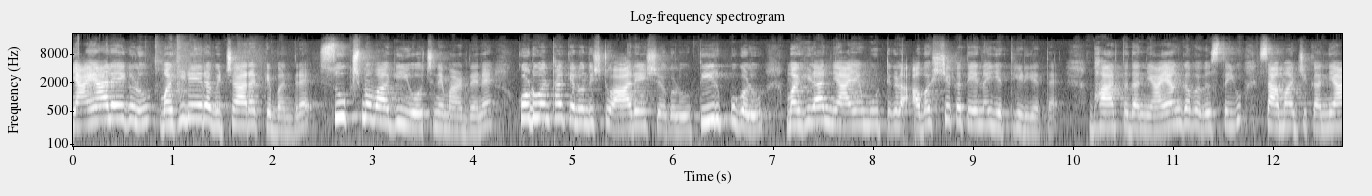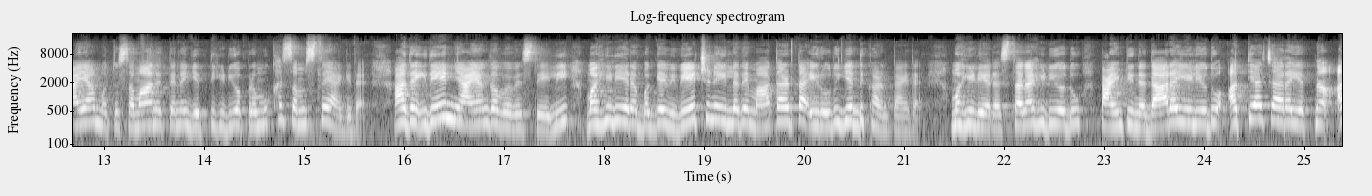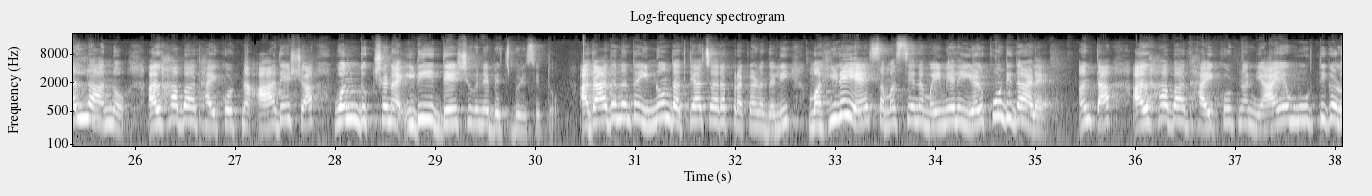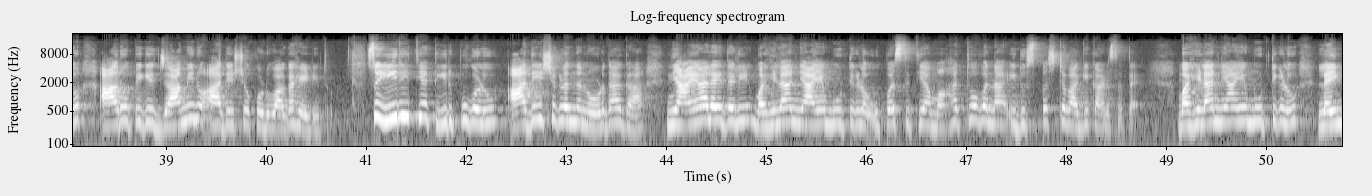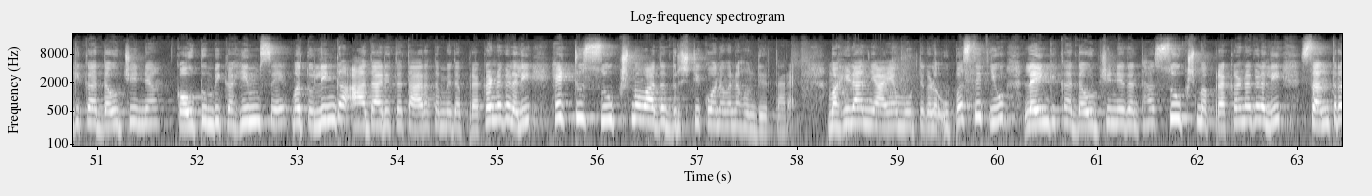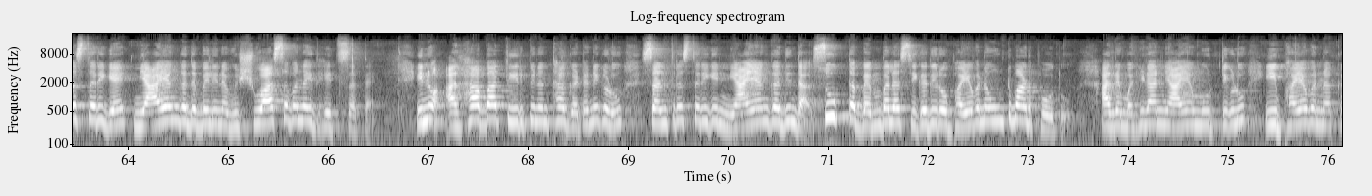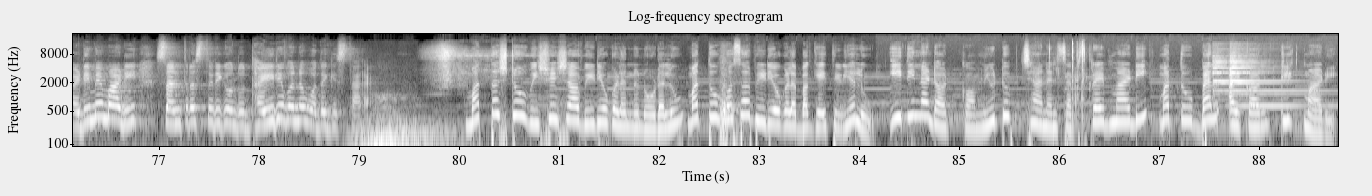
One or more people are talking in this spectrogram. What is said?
ನ್ಯಾಯಾಲಯಗಳು ಮಹಿಳೆಯರ ವಿಚಾರಕ್ಕೆ ಬಂದರೆ ಸೂಕ್ಷ್ಮವಾಗಿ ಯೋಚನೆ ಮಾಡ್ದೇನೆ. ಕೊಡುವಂತಹ ಕೆಲವೊಂದಿಷ್ಟು ಆದೇಶಗಳು, ತೀರ್ಪುಗಳು ಮಹಿಳಾ ನ್ಯಾಯಮೂರ್ತಿಗಳ ಅವಶ್ಯಕತೆಯನ್ನು ಎತ್ತಿ ಹಿಡಿಯುತ್ತೆ. ಭಾರತದ ನ್ಯಾಯಾಂಗ ವ್ಯವಸ್ಥೆಯು ಸಾಮಾಜಿಕ ನ್ಯಾಯ ಮತ್ತು ಸಮಾನತೆಯನ್ನು ಎತ್ತಿ ಹಿಡಿಯುವ ಪ್ರಮುಖ ಸಂಸ್ಥೆಯಾಗಿದೆ. ಆದರೆ ಇದೇ ನ್ಯಾಯಾಂಗ ವ್ಯವಸ್ಥೆಯಲ್ಲಿ ಮಹಿಳೆಯರ ಬಗ್ಗೆ ವಿವೇಚನೆ ಇಲ್ಲದೆ ಮಾತಾಡ್ತಾ ಇರೋದು ಎದ್ದು ಕಾಣ್ತಾ ಇದೆ. ಮಹಿಳೆಯರ ಸ್ತನ ಹಿಡಿಯೋದು, ಪ್ಯಾಂಟಿನ ದಾರ ಎಳೆಯೋದು ಅತ್ಯಾಚಾರ ಯತ್ನ ಅಲ್ಲ ಅನ್ನೋ ಅಲಹಾಬಾದ್ ಹೈಕೋರ್ಟ್ನ ಆದೇಶ ಒಂದು ಕ್ಷಣ ಇಡೀ ದೇಶವನ್ನೇ ಬೆಚ್ಚಬೀಳಿಸಿತ್ತು ಅದಾದ ನಂತರ ಇನ್ನೊಂದು ಅತ್ಯಾಚಾರ ಪ್ರಕರಣದಲ್ಲಿ ಮಹಿಳೆಯೇ ಸಮಸ್ಯೆನ ಮೈಮೇಲೆ ಎಳ್ಕೊಂಡಿದ್ದಾಳೆ ಅಂತ ಅಲಹಾಬಾದ್ ಹೈಕೋರ್ಟ್ನ ನ್ಯಾಯಮೂರ್ತಿಗಳು ಆರೋಪಿಗೆ ಜಾಮೀನು ಆದೇಶ ಕೊಡುವಾಗ ಹೇಳಿದರು. ಸೊ, ಈ ರೀತಿಯ ತೀರ್ಪುಗಳು, ಆದೇಶಗಳನ್ನು ನೋಡಿದಾಗ ನ್ಯಾಯಾಲಯದಲ್ಲಿ ಮಹಿಳಾ ನ್ಯಾಯಮೂರ್ತಿಗಳ ಉಪಸ್ಥಿತಿಯ ಮಹತ್ವವನ್ನ ಇದು ಸ್ಪಷ್ಟವಾಗಿ ಕಾಣಿಸುತ್ತೆ. ಮಹಿಳಾ ನ್ಯಾಯಮೂರ್ತಿಗಳು ಲೈಂಗಿಕ ದೌರ್ಜನ್ಯ, ಕೌಟುಂಬಿಕ ಹಿಂಸೆ ಮತ್ತು ಲಿಂಗ ಆಧಾರಿತ ತಾರತಮ್ಯದ ಪ್ರಕರಣಗಳಲ್ಲಿ ಹೆಚ್ಚು ಸೂಕ್ಷ್ಮವಾದ ದೃಷ್ಟಿಕೋನವನ್ನು ಹೊಂದಿರ್ತಾರೆ. ಮಹಿಳಾ ನ್ಯಾಯಮೂರ್ತಿಗಳ ಉಪಸ್ಥಿತಿಯು ಲೈಂಗಿಕ ದೌರ್ಜನ್ಯದಂತಹ ಸೂಕ್ಷ್ಮ ಪ್ರಕರಣಗಳಲ್ಲಿ ಸಂತ್ರಸ್ತರಿಗೆ ನ್ಯಾಯಾಂಗದ ಮೇಲಿನ ವಿಶ್ವಾಸವನ್ನ ಇದು ಹೆಚ್ಚಿಸುತ್ತೆ. ಇನ್ನು ಅಲಹಾಬಾದ್ ತೀರ್ಪಿನಂತಹ ಘಟನೆಗಳು ಸಂತ್ರಸ್ತರಿಗೆ ನ್ಯಾಯಾಂಗದಿಂದ ಸೂಕ್ತ ಬೆಂಬಲ ಸಿಗದಿರೋ ಭಯವನ್ನು ಉಂಟು ಮಾಡಬಹುದು ಆದರೆ ಮಹಿಳಾ ನ್ಯಾಯಮೂರ್ತಿಗಳು ಈ ಭಯವನ್ನು ಕಡಿಮೆ ಮಾಡಿ ಸಂತ್ರಸ್ತರಿಗೆ ಒಂದು ಧೈರ್ಯವನ್ನು ಒದಗಿಸ್ತಾರೆ. ಮತ್ತಷ್ಟು ವಿಶೇಷ ವಿಡಿಯೋಗಳನ್ನು ನೋಡಲು ಮತ್ತು ಹೊಸ ವಿಡಿಯೋಗಳ ಬಗ್ಗೆ ತಿಳಿಯಲು Ee Dina dot com YouTube channel subscribe ಮಾಡಿ ಮತ್ತು ಬೆಲ್ ಐಕಾನ್ ಕ್ಲಿಕ್ ಮಾಡಿ.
